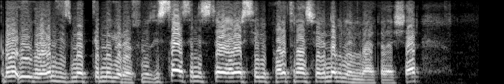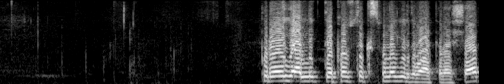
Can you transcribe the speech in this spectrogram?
burada uygulamanın hizmetlerini görüyorsunuz. İsterseniz beraber size bir para transferinde bulunalım arkadaşlar. Buraya geldik. Depozito kısmına girdim arkadaşlar.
